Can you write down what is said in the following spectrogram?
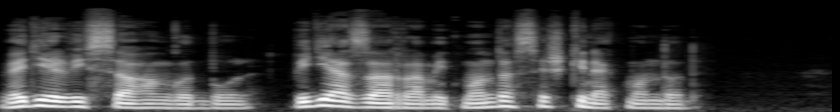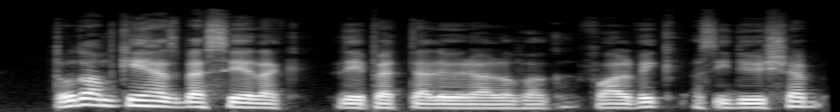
Vegyél vissza a hangodból. Vigyázz arra, amit mondasz, és kinek mondod. Tudom, kihez beszélek, lépett előre a lovag. Falvik, az idősebb,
